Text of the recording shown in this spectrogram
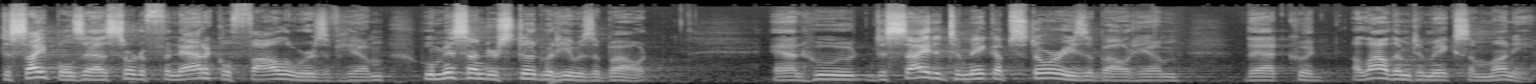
disciples as sort of fanatical followers of him who misunderstood what he was about and who decided to make up stories about him that could allow them to make some money.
